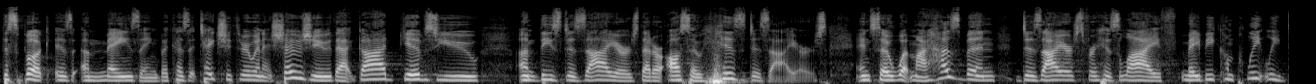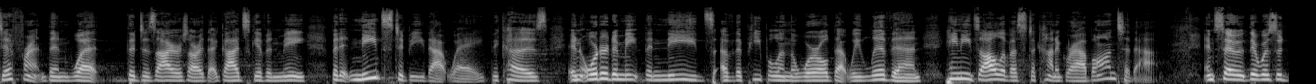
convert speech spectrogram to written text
This book is amazing because it takes you through and it shows you that God gives you um, these desires that are also his desires. And so, what my husband desires for his life may be completely different than what the desires are that God's given me, but it needs to be that way because in order to meet the needs of the people in the world that we live in, He needs all of us to kind of grab onto that. And so there was a,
